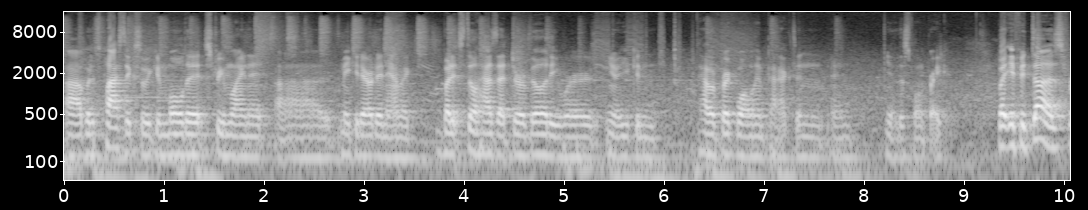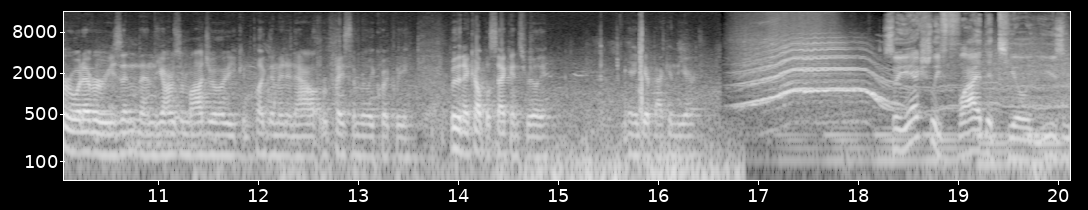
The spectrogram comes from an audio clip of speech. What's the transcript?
Uh, but it's plastic, so we can mold it, streamline it, uh, make it aerodynamic, but it still has that durability where you know you can have a brick wall impact and, and you know, this won't break. But if it does, for whatever reason, then the arms are modular, you can plug them in and out, replace them really quickly, within a couple seconds really, and get back in the air. So you actually fly the Teal using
